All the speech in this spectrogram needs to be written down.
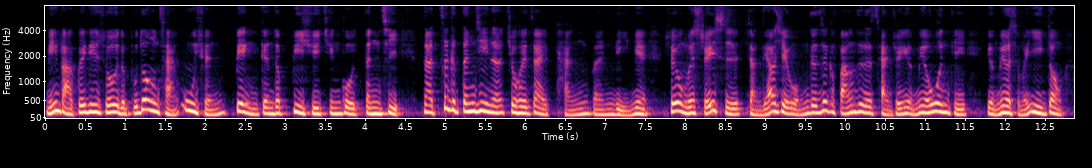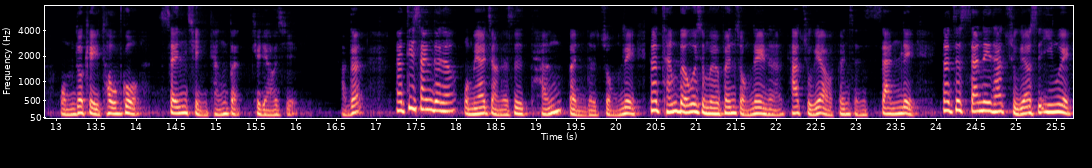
民法规定，所有的不动产物权变更都必须经过登记。那这个登记呢，就会在謄本里面。所以，我们随时想了解我们的这个房子的产权有没有问题，有没有什么异动，我们都可以透过申请謄本去了解。好的，那第三个呢，我们要讲的是謄本的种类。那謄本为什么有分种类呢？它主要有分成三类。那这三类它主要是因为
